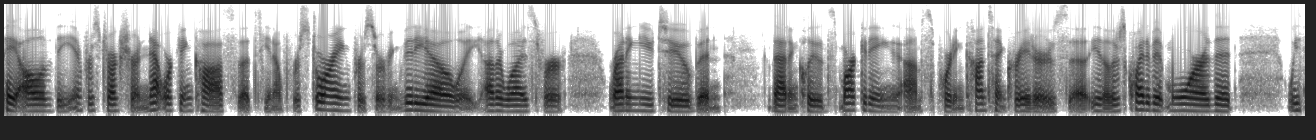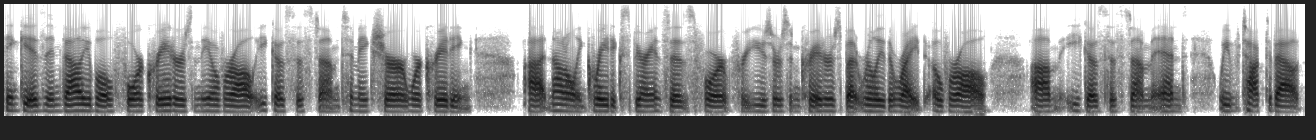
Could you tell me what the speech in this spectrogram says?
pay all of the infrastructure and networking costs. That's you know for storing, for serving video, otherwise for running YouTube, and that includes marketing, um, supporting content creators. Uh, you know, there's quite a bit more that we think is invaluable for creators in the overall ecosystem to make sure we're creating uh, not only great experiences for, for users and creators, but really the right overall um, ecosystem. And we've talked about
